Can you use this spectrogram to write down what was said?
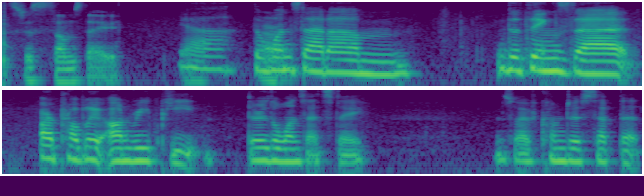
It's just some stay. Yeah. The All right. ones that um the things that are probably on repeat, they're the ones that stay. And so I've come to accept that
